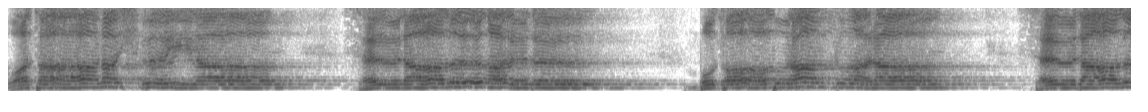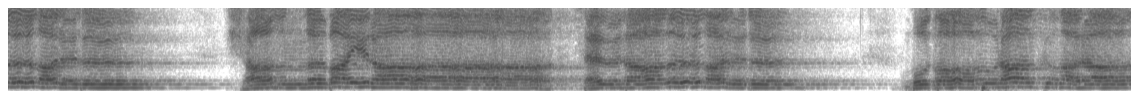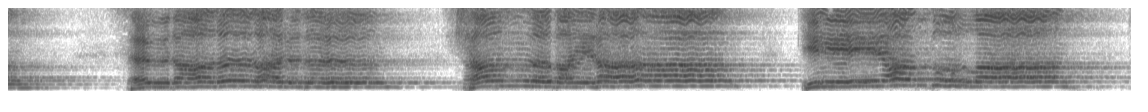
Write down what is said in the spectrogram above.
Vatan aşkıyla sevdalılardı. Bu topraklara sevdalılardı şanlı bayrağı sevdalılardı. Bu topraklara sevdalılardı. Şanlı bayrak kimi Abdullah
